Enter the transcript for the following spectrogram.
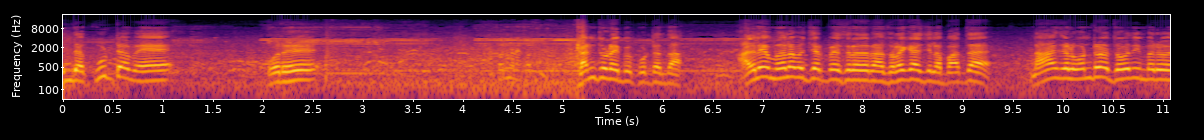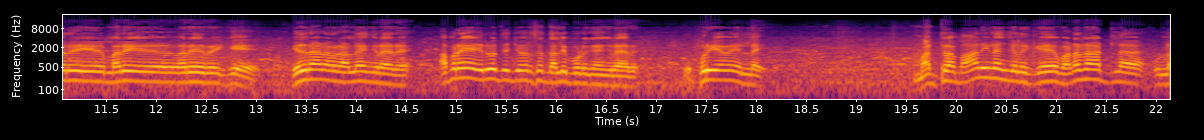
இந்த கூட்டமே ஒரு கண் துடைப்பு கூட்டம் தான் அதிலே முதலமைச்சர் பேசுறத நான் தொலைக்காட்சியில் பார்த்தேன் நாங்கள் ஒன்றும் தொகுதி மறுவரை மறு வரையறைக்கு எதிரானவர் அல்லங்கிறாரு. அப்புறம் இருபத்தஞ்சு வருஷம் தள்ளி போடுங்கிறாரு புரியவே இல்லை. மற்ற மாநிலங்களுக்கு வடநாட்டில் உள்ள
